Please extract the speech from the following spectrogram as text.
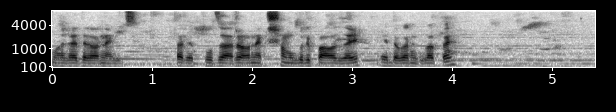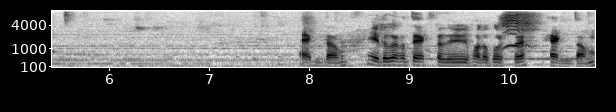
মহিলাদের অনেক, তাদের পূজার অনেক সামগ্রী পাওয়া যায় এই দোকানগুলোতে। একদম। এই দোকানেতে একটা জিনিস ভালো করছে, একদম।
